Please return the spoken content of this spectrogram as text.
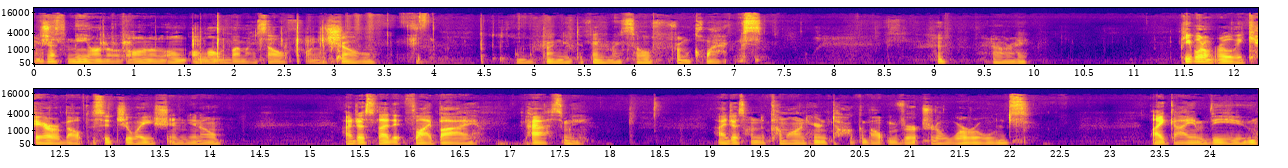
It's just me on a, on alone, alone by myself on the show. I'm trying to defend myself from quacks. All right. people don't really care about the situation, you know. I just let it fly by past me. I just wanted to come on here and talk about virtual worlds like IMVU.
